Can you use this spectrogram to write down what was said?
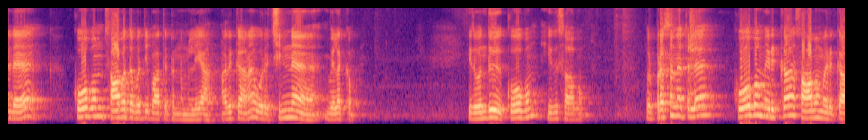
இந்த கோபம் சாபத்தை பற்றி பார்த்துட்டு இருந்தோம் இல்லையா? அதுக்கான ஒரு சின்ன விளக்கம். இது வந்து கோபம் இது சாபம். ஒரு பிரசன்னத்தில் கோபம் இருக்கா சாபம் இருக்கா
